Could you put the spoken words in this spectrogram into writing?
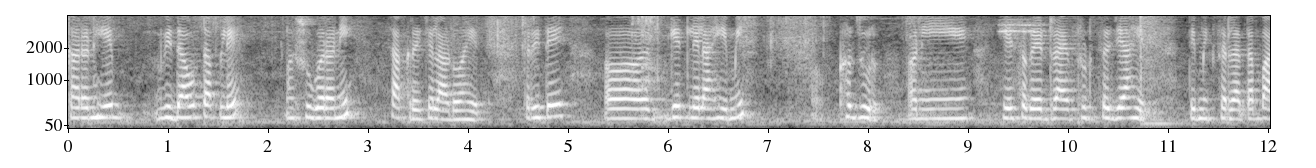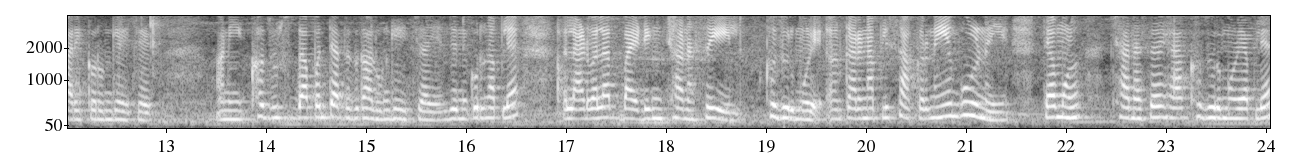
कारण हे विदाऊट आपले शुगर आणि साखरेचे लाडू आहेत. तर इथे घेतलेलं आहे मी खजूर आणि हे सगळे ड्रायफ्रूट्स जे आहेत ते मिक्सरला आता बारीक करून घ्यायचे आहेत. आणि खजूरसुद्धा आपण त्यातच घालून घ्यायचे आहे जेणेकरून आपल्या लाडवाला बायडिंग छान असं येईल खजूरमुळे. कारण आपली साखर नाही आहे गूळ नाही आहे त्यामुळं छान असं ह्या खजूरमुळे आपल्या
